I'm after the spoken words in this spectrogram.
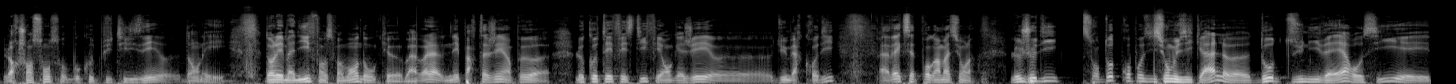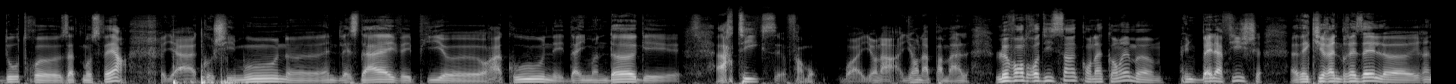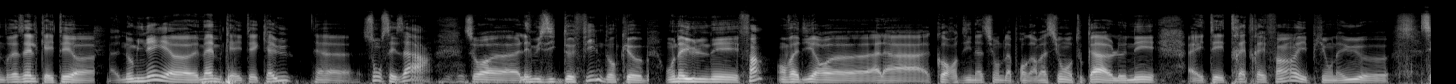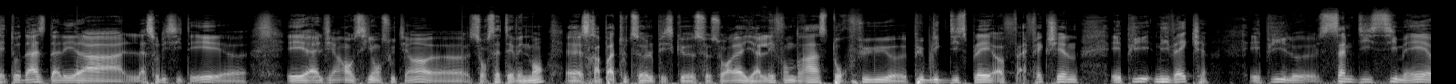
leurs chansons sont beaucoup plus utilisées dans les dans les manifs en ce moment. Donc euh, bah, voilà, venez partager un peu euh, le côté festif et engagé euh, du mercredi avec cette programmation-là. Le jeudi, sur d'autres propositions musicales, d'autres univers aussi et d'autres atmosphères. Il y a Koshi Moon, Endless Dive et puis Raccoon et Diamond Dog et Artix. Enfin bon, il y en a, il y en a pas mal. Le vendredi 5, on a quand même une belle affiche avec Irène Drezel, Irène Drezel qui a été nominée, même qui a été KU euh, son César sur euh, les musiques de films. Donc euh, on a eu le nez fin, on va dire, à la coordination de la programmation. En tout cas, le nez a été très très fin. Et puis on a eu cette audace d'aller la, la, solliciter. et elle vient aussi en soutien sur cet événement. Elle sera pas toute seule puisque ce soir-là, il y a l'Effondras, Tourfu, Public Display of Affection et puis Nivek. Et puis le samedi 6 mai,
